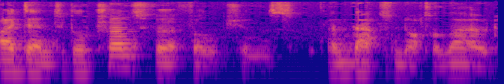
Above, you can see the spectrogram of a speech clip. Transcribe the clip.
identical transfer functions and that's not allowed.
